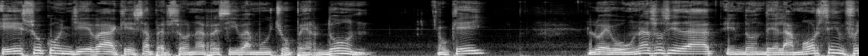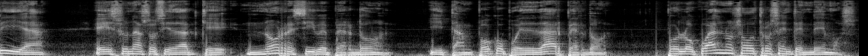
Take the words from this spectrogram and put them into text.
eso conlleva a que esa persona reciba mucho perdón. ¿Ok? Luego, una sociedad en donde el amor se enfría es una sociedad que no recibe perdón y tampoco puede dar perdón. Por lo cual nosotros entendemos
